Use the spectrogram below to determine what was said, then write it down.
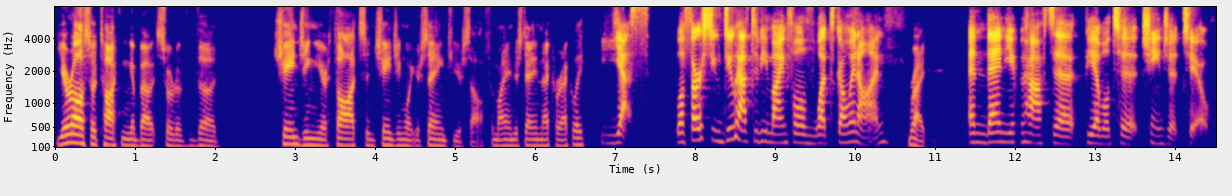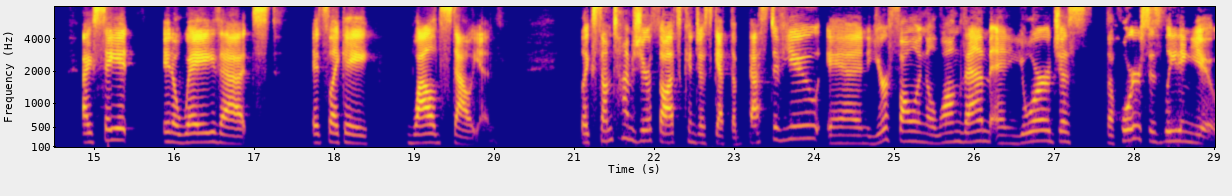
you're also talking about sort of the changing your thoughts and changing what you're saying to yourself. Am I understanding that correctly? Yes. Well, first, you do have to be mindful of what's going on. Right. And then you have to be able to change it too. I say it in a way that it's like a wild stallion. Like sometimes your thoughts can just get the best of you and you're following along them and you're just, the horse is leading you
